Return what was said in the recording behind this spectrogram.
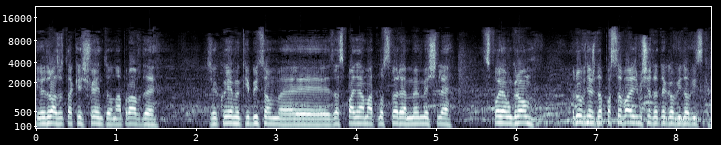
i od razu takie święto, naprawdę. Dziękujemy kibicom e, za wspaniałą atmosferę. My myślę swoją grą również dopasowaliśmy się do tego widowiska.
